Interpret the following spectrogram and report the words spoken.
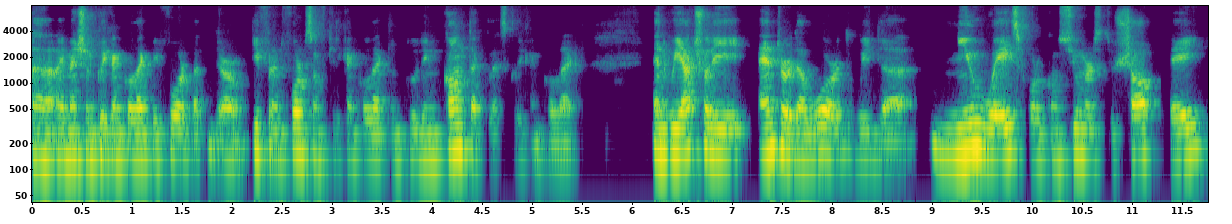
Uh, I mentioned click and collect before, but there are different forms of click and collect, including contactless click and collect. And we actually entered a world with uh, new ways for consumers to shop, pay,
